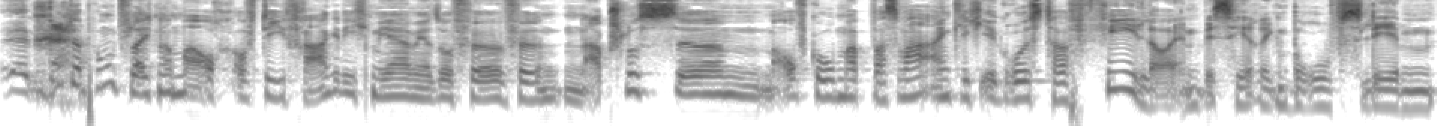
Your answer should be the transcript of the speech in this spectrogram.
Äh, guter Punkt, vielleicht nochmal auch auf die Frage, die ich mir, mir so für, für einen Abschluss ähm, aufgehoben habe. Was war eigentlich Ihr größter Fehler im bisherigen Berufsleben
